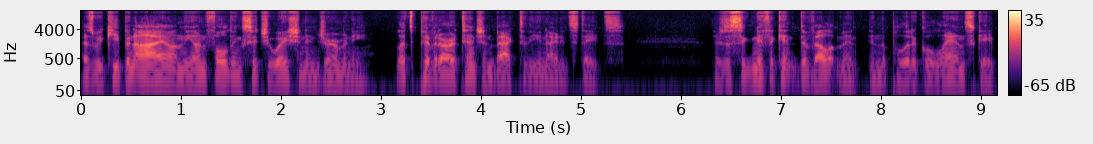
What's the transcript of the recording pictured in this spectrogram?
As we keep an eye on the unfolding situation in Germany, let's pivot our attention back to the United States. There's a significant development in the political landscape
